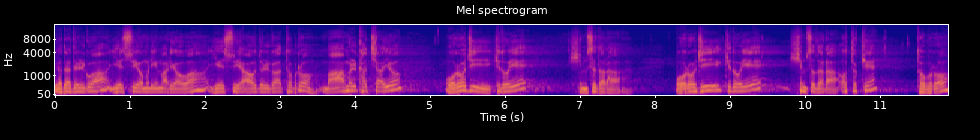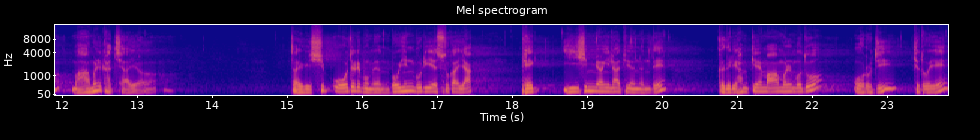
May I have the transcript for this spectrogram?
여자들과 예수의 어머니 마리아와 예수의 아우들과 더불어 마음을 같이하여 오로지 기도에 힘쓰더라. 오로지 기도에 힘쓰더라. 어떻게? 더불어 마음을 같이하여. 자, 여기 15절에 보면 모인 무리의 수가 약 120명이나 되었는데 그들이 함께 마음을 모두 오로지 기도에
